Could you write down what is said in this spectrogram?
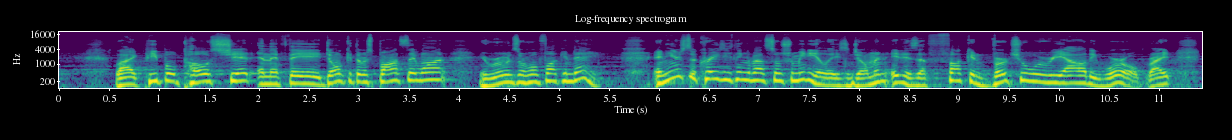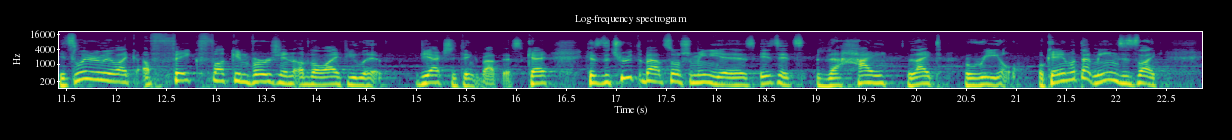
Like people post shit, and if they don't get the response they want, it ruins their whole fucking day. And here's the crazy thing about social media, ladies and gentlemen it is a fucking virtual reality world, right? It's literally like a fake fucking version of the life you live. If you actually think about this, okay? Because the truth about social media is, is it's the highlight reel, okay? And what that means is like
